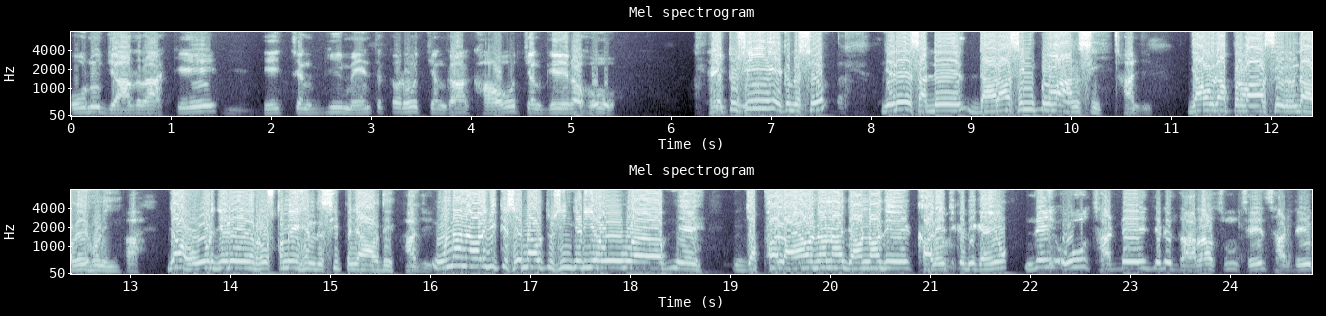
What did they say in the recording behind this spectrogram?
ਉਹਨੂੰ ਯਾਦ ਰੱਖ ਕੇ ਇਹ ਚੰਗੀ ਮਿਹਨਤ ਕਰੋ ਚੰਗਾ ਖਾਓ ਚੰਗੇ ਰਹੋ। ਤੇ ਤੁਸੀਂ ਇੱਕ ਦੱਸਿਓ ਜਿਹੜੇ ਸਾਡੇ ਦਾਰਾ ਸਿੰਘ ਪਹਿਲਵਾਨ ਸੀ ਹਾਂਜੀ। ਜਾਂ ਉਹਦਾ ਪਰਿਵਾਰ ਸੀ ਰੰਧਾਵੇ ਹੋਣੀ। ਜਾਂ ਹੋਰ ਜਿਹੜੇ ਰੁਸਤਮੇ ਹਿੰਦ ਸੀ ਪੰਜਾਬ ਦੇ ਹਾਂਜੀ। ਉਹਨਾਂ ਨਾਲ ਵੀ ਕਿਸੇ ਨਾਲ ਤੁਸੀਂ ਜਿਹੜੀ ਆ ਉਹ ਜੱਫਾ ਲਾਇਆ ਉਹਨਾਂ ਨਾਲ ਜਾਂ ਉਹਨਾਂ ਦੇ ਖਾੜੇ 'ਚ ਕਦੀ ਗਏ ਹੋ? ਨਹੀਂ ਉਹ ਸਾਡੇ ਜਿਹੜੇ ਦਾਰਾ ਸੂ ਸੇ ਸਾਡੇ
